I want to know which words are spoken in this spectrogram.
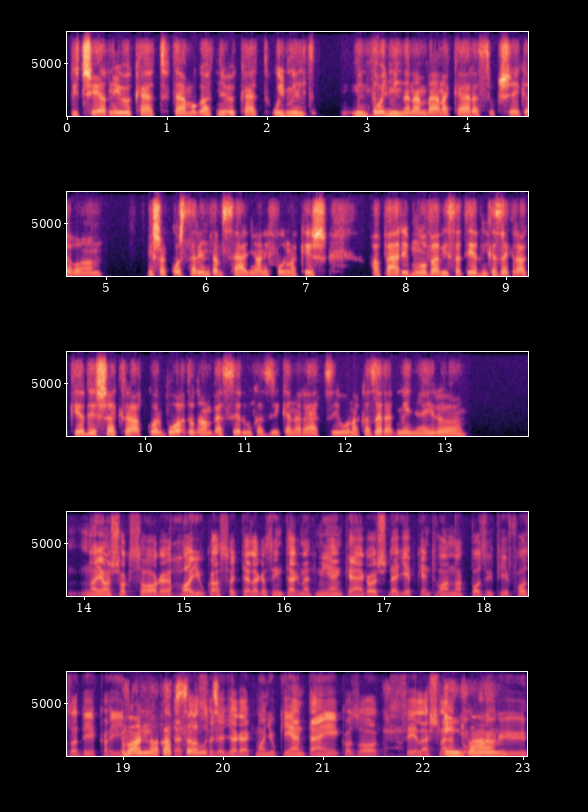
dicsérni őket, támogatni őket, úgy, mint, mint ahogy minden embernek erre szüksége van. És akkor szerintem szárnyalni fognak, és ha pár év múlva visszatérünk ezekre a kérdésekre, akkor boldogan beszélünk az generációnak az eredményeiről. Nagyon sokszor halljuk azt, hogy tényleg az internet milyen káros, de egyébként vannak pozitív hozadékai. Vannak, abszolút. Tehát az, hogy a gyerek mondjuk ilyen tájékozott, széles látókörű,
